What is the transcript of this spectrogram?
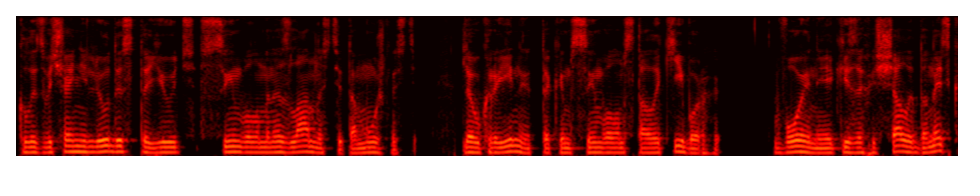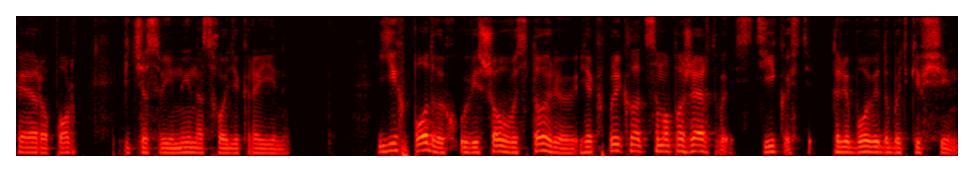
коли звичайні люди стають символами незламності та мужності. Для України таким символом стали кіборги, воїни, які захищали Донецький аеропорт під час війни на сході країни. Їх подвиг увійшов в історію як приклад самопожертви, стійкості та любові до батьківщини.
